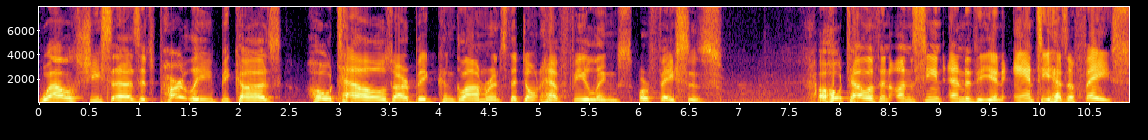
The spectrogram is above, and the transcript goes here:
Well, she says it's partly because Hotels are big conglomerates that don't have feelings or faces. A hotel is an unseen entity. An auntie has a face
